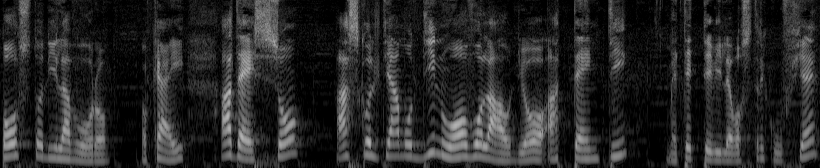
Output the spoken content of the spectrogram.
Posto di lavoro. ok? Adesso ascoltiamo di nuovo l'audio. Attenti, mettetevi le vostre cuffie.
